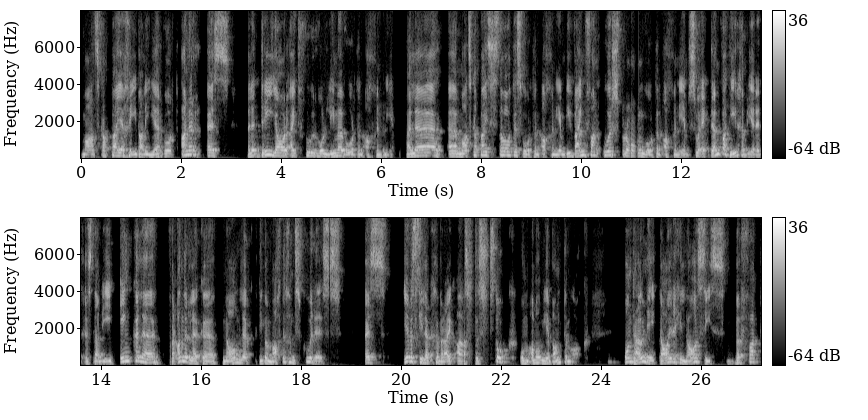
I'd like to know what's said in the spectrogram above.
maatskappye geëvalueer word. Ander is hulle 3 jaar uitvoer volume word in ag geneem. Hulle uh, maatskappy status word in ag geneem, die wyn van oorsprong word in ag geneem. So ek dink wat hier gebeur het is dat die enkele veranderlike, naamlik die bemagtigingskodes is ewe skielik gebruik as 'n stok om almal mee bang te maak. Onthou net, daai regulasies bevat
